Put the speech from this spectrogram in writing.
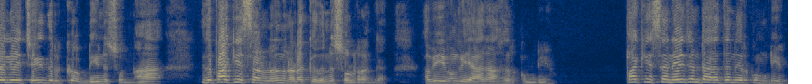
வேலையை செய்திருக்கு அப்படின்னு சொன்னால் இது பாகிஸ்தான்ல இருந்து நடக்குதுன்னு சொல்றாங்க. அப்போ இவங்க யாராக இருக்க முடியும்? பாகிஸ்தான் ஏஜென்ட்டாக தானே இருக்க முடியும்?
